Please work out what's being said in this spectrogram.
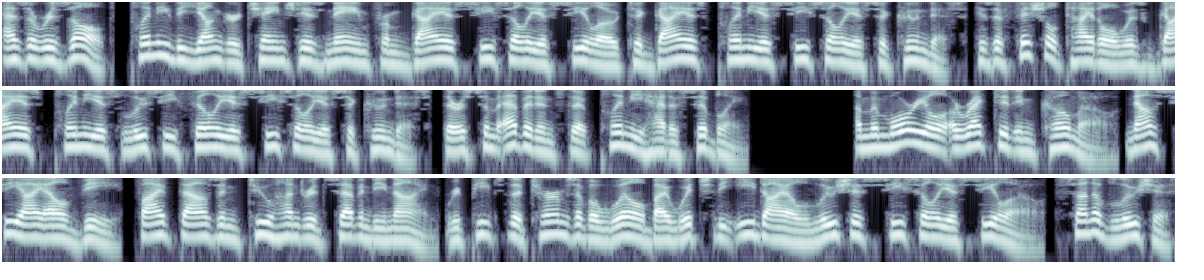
As a result, Pliny the Younger changed his name from Gaius Caecilius Celo to Gaius Plinius Caecilius Secundus his official title was Gaius Plinius Luci Filius Caecilius Secundus. There is some evidence that Pliny had a sibling. A memorial erected in Como now CILV, 5279 repeats the terms of a will by which the aedile Lucius Caecilius Cilo, son of Lucius,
